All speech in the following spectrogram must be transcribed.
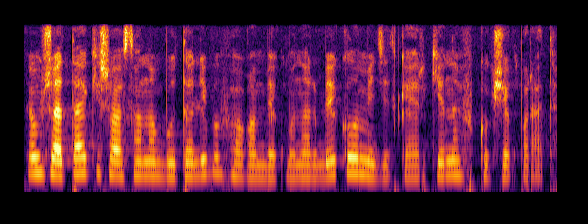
Камшат Такиш, Аслана Буталипов, Аганбек Манарбекова, Медит Каиркенов, Кокшек Парад.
